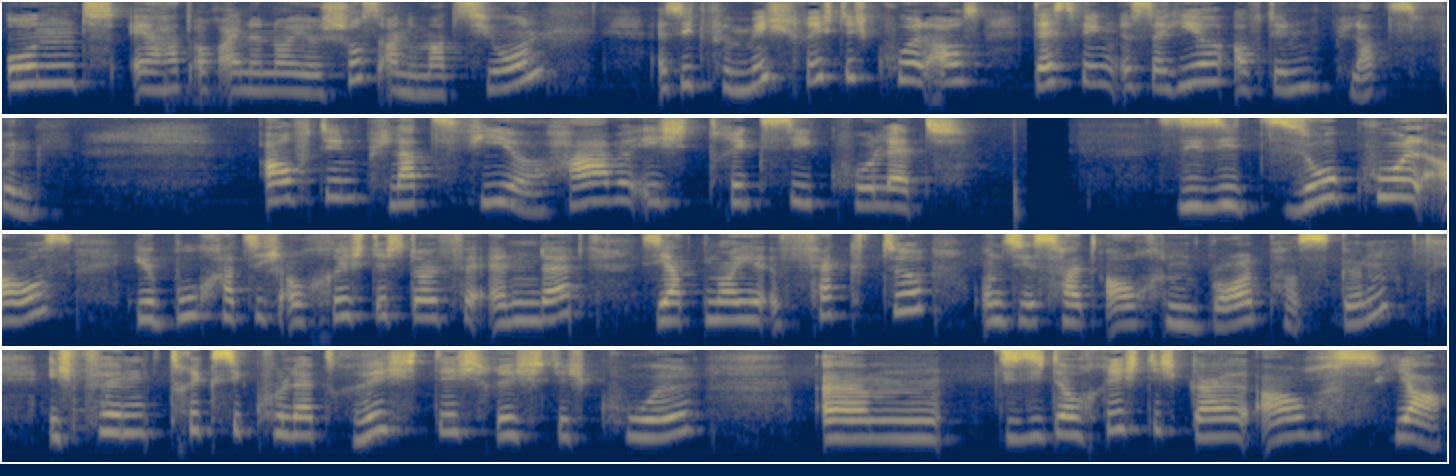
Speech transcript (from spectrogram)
und er hat auch eine neue Schussanimation. Er sieht für mich richtig cool aus, deswegen ist er hier auf den Platz 5. Auf den Platz 4 habe ich Trixie Colette. Sie sieht so cool aus. Ihr Buch hat sich auch richtig doll verändert. Sie hat neue Effekte und sie ist halt auch ein Brawl Pass Skin. Ich finde Trixie Colette richtig, richtig cool. Ähm, die sieht auch richtig geil aus. Ja,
